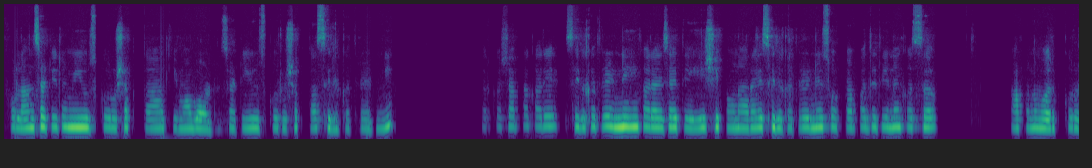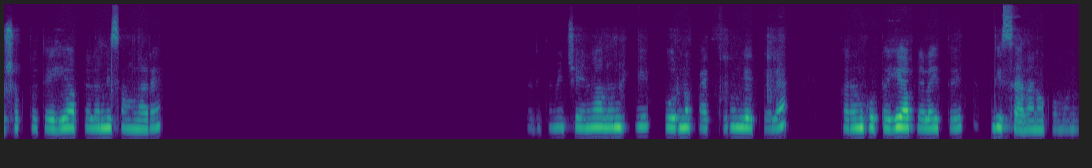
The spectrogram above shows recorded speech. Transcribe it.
फुलांसाठी तुम्ही यूज करू शकता किंवा बॉर्डरसाठी यूज करू शकता सिल्क थ्रेडनी तर कशा प्रकारे सिल्क थ्रेडनीही करायचं आहे तेही शिकवणार आहे. सिल्क थ्रेडनी सोप्या पद्धतीने कसं आपण वर्क करू शकतो तेही आपल्याला मी सांगणार आहे. तर इथं मी चेन घालून हे पूर्ण पॅक करून घेतलेलं आहे. कारण कुठंही आपल्याला इथे दिसायला नको म्हणून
